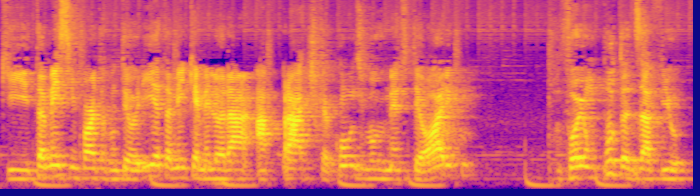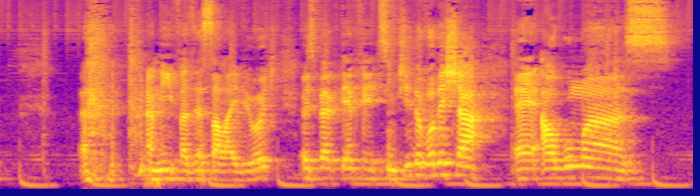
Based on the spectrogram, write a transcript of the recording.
que também se importa com teoria, também quer melhorar a prática com o desenvolvimento teórico. Foi um puta desafio para mim fazer essa live hoje. Eu espero que tenha feito sentido. Eu vou deixar é, algumas.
